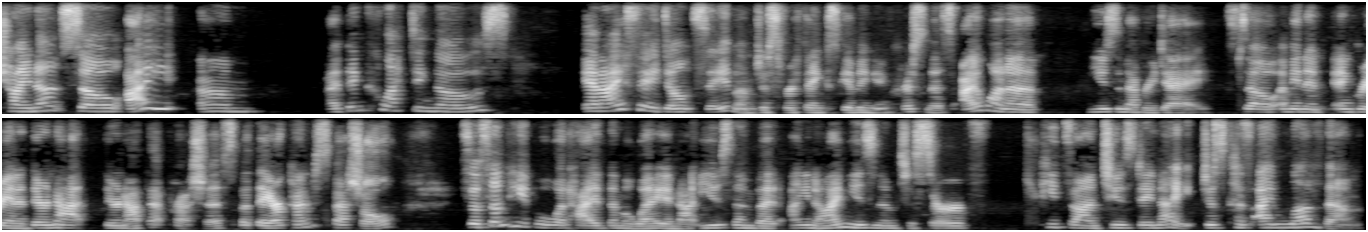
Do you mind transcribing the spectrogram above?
china. So I um, I've been collecting those, and I say don't save them just for Thanksgiving and Christmas. I want to use them every day. So I mean, and, and granted, they're not they're not that precious, but they are kind of special. So some people would hide them away and not use them, but you know, I'm using them to serve pizza on Tuesday night just because I love them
